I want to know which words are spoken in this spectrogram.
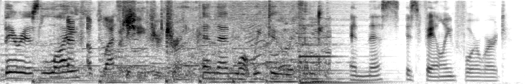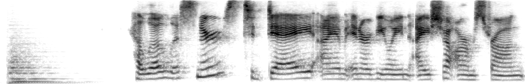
There is life a blessing, Achieve your dream. and then what we do with it. and this is Failing Forward. Hello, listeners. Today I am interviewing Aisha Armstrong.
